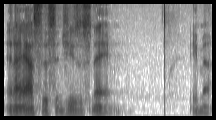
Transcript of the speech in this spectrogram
And I ask this in Jesus' name. Amen.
